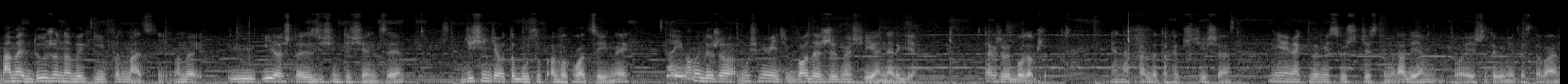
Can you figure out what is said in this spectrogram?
Mamy dużo nowych informacji. Mamy il- ilość to jest 10 tysięcy, 10 autobusów ewakuacyjnych, no i mamy dużo, musimy mieć wodę, żywność i energię. Tak, żeby było dobrze. Ja naprawdę trochę przyciszę. Nie wiem, jak wy mnie słyszycie z tym radiem, bo jeszcze tego nie testowałem.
